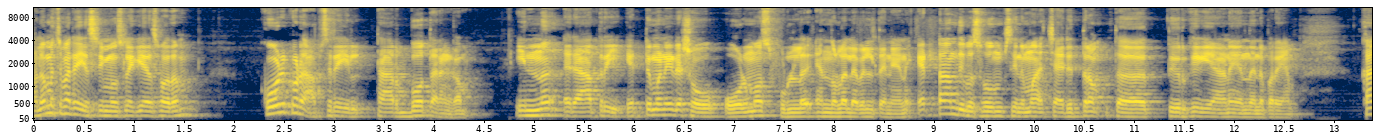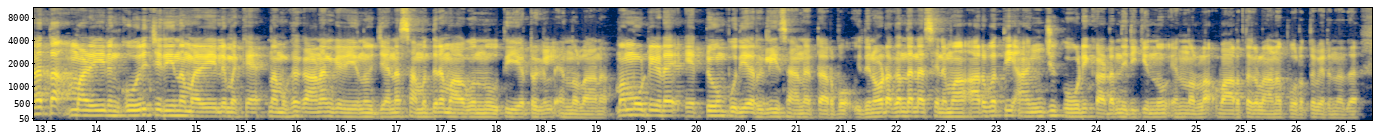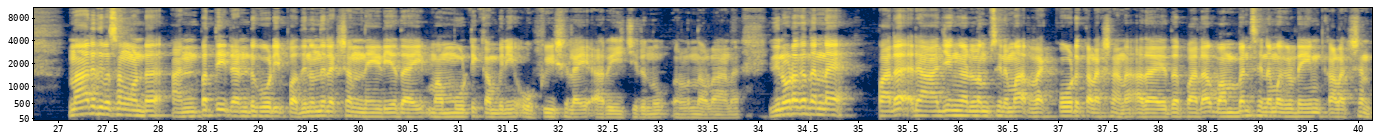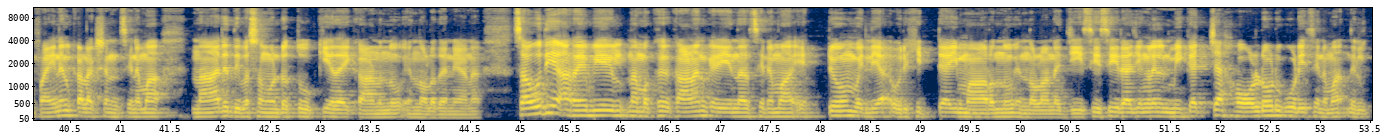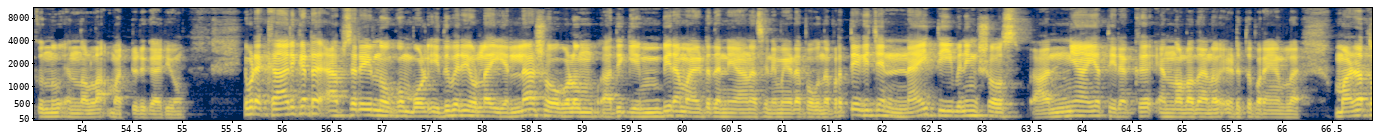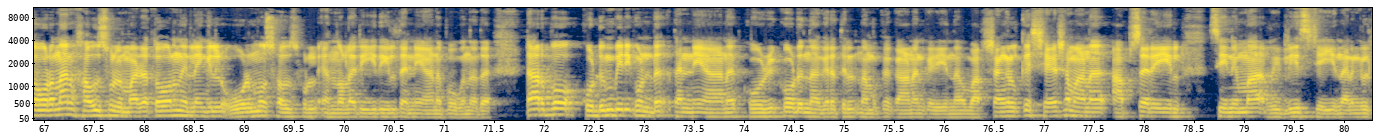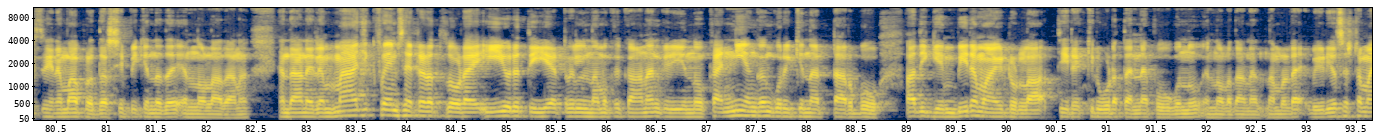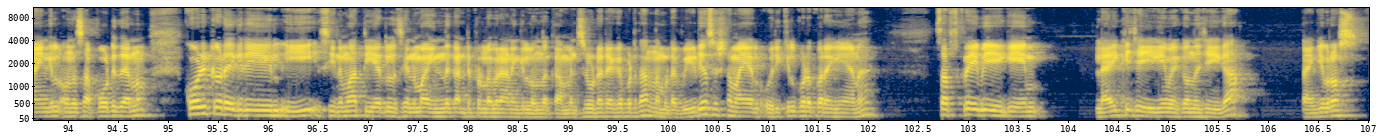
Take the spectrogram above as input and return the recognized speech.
Hello മച്ചമാരെ S T ന്യൂസിലേക്ക് സ്വാഗതം. Kozhikode അപ്സരയിൽ turbo തരംഗം. ഇന്ന് രാത്രി എട്ട് മണിയുടെ ഷോ ഓൾമോസ്റ്റ് ഫുള്ള് എന്നുള്ള ലെവലിൽ തന്നെയാണ്. എട്ടാം ദിവസവും സിനിമ ചരിത്രം തീർക്കുകയാണ് എന്ന് തന്നെ പറയാം. കനത്ത മഴയിലും കോരിച്ചെരിയുന്ന മഴയിലുമൊക്കെ നമുക്ക് കാണാൻ കഴിയുന്നു. ജനസമുദ്രമാകുന്നു തിയേറ്ററുകൾ എന്നുള്ളതാണ്. മമ്മൂട്ടിയുടെ ഏറ്റവും പുതിയ റിലീസാണ് ടർബോ. ഇതിനോടകം തന്നെ സിനിമ അറുപത്തി അഞ്ച് കോടി കടന്നിരിക്കുന്നു എന്നുള്ള വാർത്തകളാണ് പുറത്തു വരുന്നത്. നാല് ദിവസം കൊണ്ട് അൻപത്തി രണ്ട് കോടി പതിനൊന്ന് ലക്ഷം നേടിയതായി മമ്മൂട്ടി കമ്പനി ഒഫീഷ്യലായി അറിയിച്ചിരുന്നു എന്നുള്ളതാണ്. ഇതിനോടകം തന്നെ പല രാജ്യങ്ങളിലും സിനിമ റെക്കോർഡ് കളക്ഷനാണ് അതായത് പല വമ്പൻ സിനിമകളുടെയും കളക്ഷൻ ഫൈനൽ കളക്ഷൻ സിനിമ നാല് ദിവസം കൊണ്ട് തൂക്കിയതായി കാണുന്നു എന്നുള്ളത് തന്നെയാണ്. സൗദി അറേബ്യയിൽ നമുക്ക് കാണാൻ കഴിയുന്ന സിനിമ ഏറ്റവും വലിയ ഒരു ഹിറ്റായി മാറുന്നു എന്നുള്ളതാണ്. ജി സി സി രാജ്യങ്ങളിൽ മികച്ച ഹോൾഡോട് കൂടി സിനിമ നിൽക്കുന്നു എന്നുള്ള മറ്റൊരു കാര്യവും. ഇവിടെ കാലിക്കട്ട് അപ്സരയിൽ നോക്കുമ്പോൾ ഇതുവരെയുള്ള എല്ലാ ഷോകളും അതിഗംഭീരമായിട്ട് തന്നെയാണ് സിനിമയുടെ പോകുന്നത്. പ്രത്യേകിച്ച് നൈറ്റ് ഈവനിങ് ഷോസ് അന്യായ തിരക്ക് എന്നുള്ളതാണ് എടുത്തു പറയാനുള്ളത്. മഴ തോർന്നാൽ ഹൗസ്ഫുൾ മഴ തോർന്നില്ലെങ്കിൽ ഓൾമോസ്റ്റ് ഹൗസ്ഫുൾ എന്നുള്ള രീതിയിൽ തന്നെയാണ് പോകുന്നത്. ടർബോ കൊടുമ്പിരി കൊണ്ട് തന്നെയാണ് കോഴിക്കോട് നഗരത്തിൽ നമുക്ക് കാണാൻ കഴിയുന്നത് വർഷങ്ങൾക്ക് ശേഷമാണ് അപ്സരയിൽ സിനിമ റിലീസ് ചെയ്യുന്നത് അല്ലെങ്കിൽ സിനിമ പ്രദർശിപ്പിക്കുന്നത് എന്നുള്ളതാണ്. എന്താണേലും മാജിക് ഫ്രെയിംസ് ഏറ്റെടുത്തതോടെ ഈ ഒരു തിയേറ്ററിൽ നമുക്ക് കാണാൻ കഴിയുന്നു. കന്നി അംഗം കുറിക്കുന്ന ടർബോ അതിഗംഭീരമായിട്ടുള്ള തിരക്കിലൂടെ തന്നെ പോകുന്നു എന്നുള്ളതാണ് നമ്മുടെ വീഡിയോ ഇഷ്ടമായെങ്കിൽ ഒന്ന് സപ്പോർട്ട് തരണം. കോഴിക്കോട് ഏരിയയിൽ ഈ സിനിമ തിയേറ്ററിൽ സിനിമ ഇന്ന് കണ്ടിട്ടുള്ളവരാണെങ്കിൽ ഒന്ന് കമൻസിലൂടെ രേഖപ്പെടുത്താം. നമ്മുടെ വീഡിയോ ഇഷ്ടമായാൽ ഒരിക്കൽ കൂടെ പറയുകയാണ് സബ്സ്ക്രൈബ് ചെയ്യുകയും ലൈക്ക് ചെയ്യുകയും ഒക്കെ ഒന്ന് ചെയ്യുക. Thank you bros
